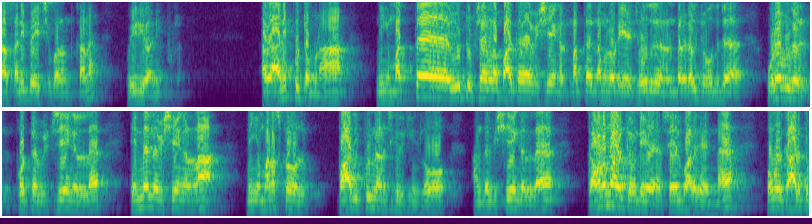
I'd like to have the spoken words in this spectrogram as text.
நான் சனி பயிற்சி பலனுக்கான வீடியோ அனுப்பிவிட்றேன். அதை அனுப்பிவிட்டோம்னா நீங்கள் மற்ற யூடியூப் சேனலில் பார்க்குற விஷயங்கள் மற்ற நம்மளுடைய ஜோதிட நண்பர்கள் ஜோதிட உறவுகள் போட்ட விஷயங்களில் என்னென்ன விஷயங்கள்லாம் நீங்கள் மனசுக்குள்ள ஒரு பாதிப்புன்னு நினச்சிக்கிருக்கீங்களோ அந்த விஷயங்களில் கவனமாக இருக்க வேண்டிய செயல்பாடுகள் என்ன உங்களுக்கு அடுத்து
